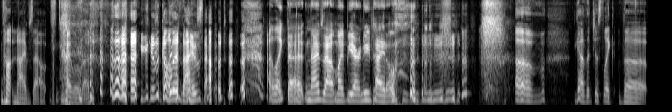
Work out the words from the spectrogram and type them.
not Knives Out. Kylo Ren. you call it Knives Out. i like that knives out might be our new title um, yeah, that just like the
